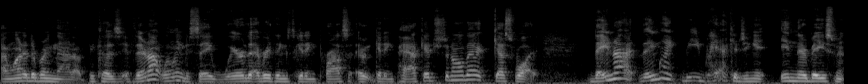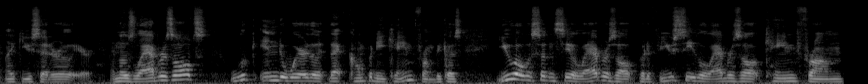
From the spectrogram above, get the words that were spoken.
I wanted to bring that up because if they're not willing to say where the, everything's getting processed or uh, getting packaged and all that guess what? They not they might be packaging it in their basement like you said earlier. And those lab results look into where the, that company came from because you all of a sudden see a lab result but if you see the lab result came from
